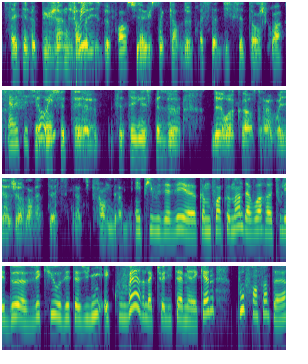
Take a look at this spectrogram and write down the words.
Ça a été le plus jeune journaliste de France. Il a eu sa carte de presse à 17 ans, je crois. Ah c'est sûr. oui. C'était euh, c'était une espèce de de record. C'était un voyageur dans la tête. C'était un type formidable. Et puis vous avez euh, comme point commun d'avoir tous les deux vécu aux États-Unis et couvert l'actualité américaine pour France Inter.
